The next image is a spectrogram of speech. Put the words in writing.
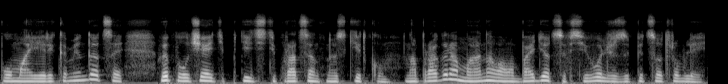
по моей рекомендации, вы получаете 50% скидку на программу, и она вам обойдется всего лишь за 500 рублей.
